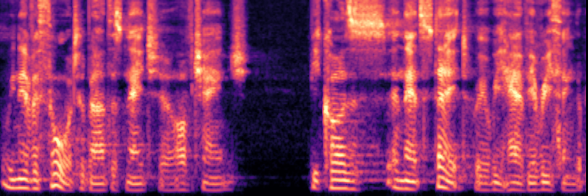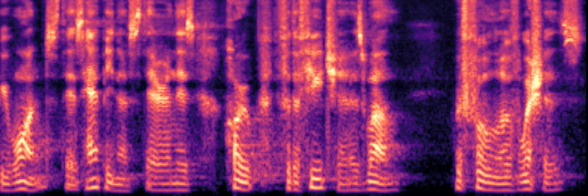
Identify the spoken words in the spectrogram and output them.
we never thought about this nature of change because in that state where we have everything that we want, there's happiness there and there's hope for the future as well. We're full of wishes.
